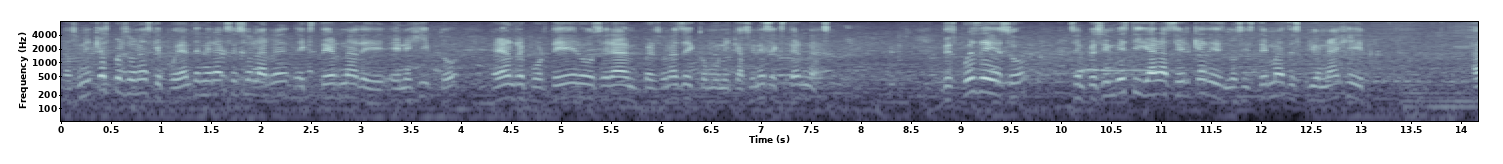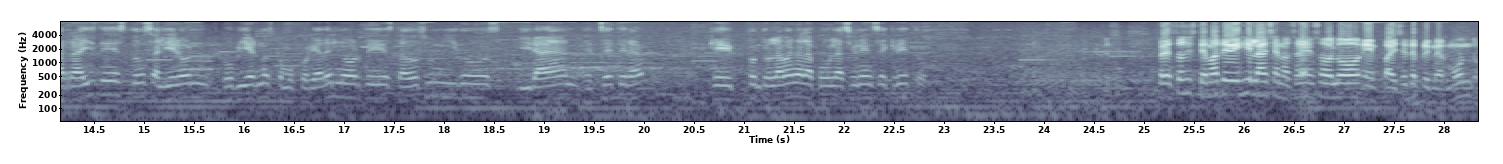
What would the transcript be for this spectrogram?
Las únicas personas que podían tener acceso a la red externa de, en Egipto eran reporteros, eran personas de comunicaciones externas. Después de eso, se empezó a investigar acerca de los sistemas de espionaje. A raíz de esto salieron gobiernos como Corea del Norte, Estados Unidos, Irán, etcétera, que controlaban a la población en secreto. Pero estos sistemas de vigilancia no se ven solo en países de primer mundo.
